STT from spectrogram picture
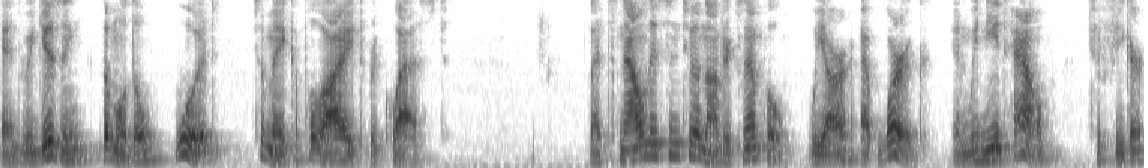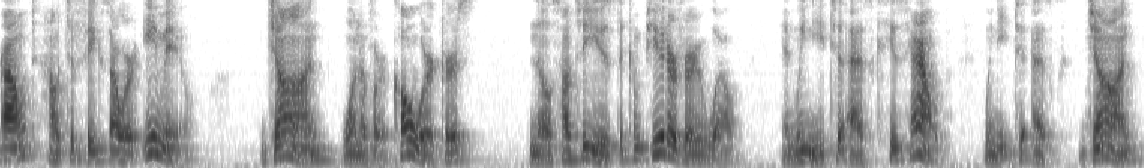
and we're using the modal would to make a polite request. Let's now listen to another example. We are at work and we need help to figure out how to fix our email. John, one of our coworkers, knows how to use the computer very well, and we need to ask his help. We need to ask John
